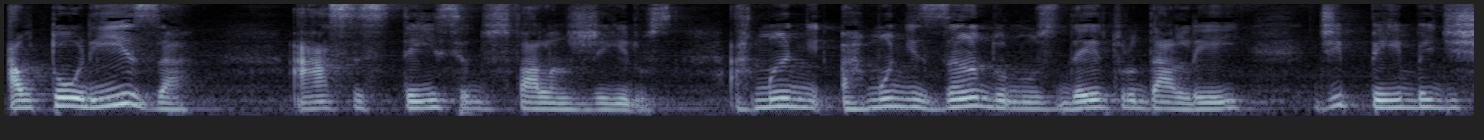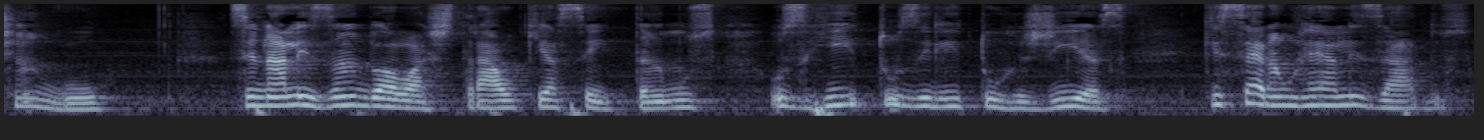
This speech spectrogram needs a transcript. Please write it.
autoriza a assistência dos falangeiros, harmonizando-nos dentro da lei de Pemba e de Xangô, sinalizando ao astral que aceitamos os ritos e liturgias que serão realizados.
